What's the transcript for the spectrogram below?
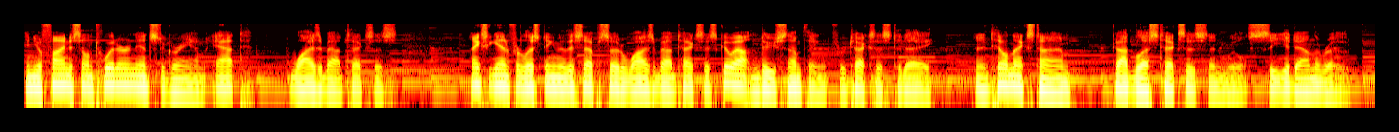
and you'll find us on Twitter and Instagram at Wise About Texas. Thanks again for listening to this episode of Wise About Texas. Go out and do something for Texas today. And until next time, God bless Texas, and we'll see you down the road.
